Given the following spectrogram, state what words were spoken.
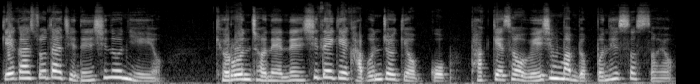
깨가 쏟아지는 신혼이에요. 결혼 전에는 시댁에 가본 적이 없고 밖에서 외식만 몇 번 했었어요.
